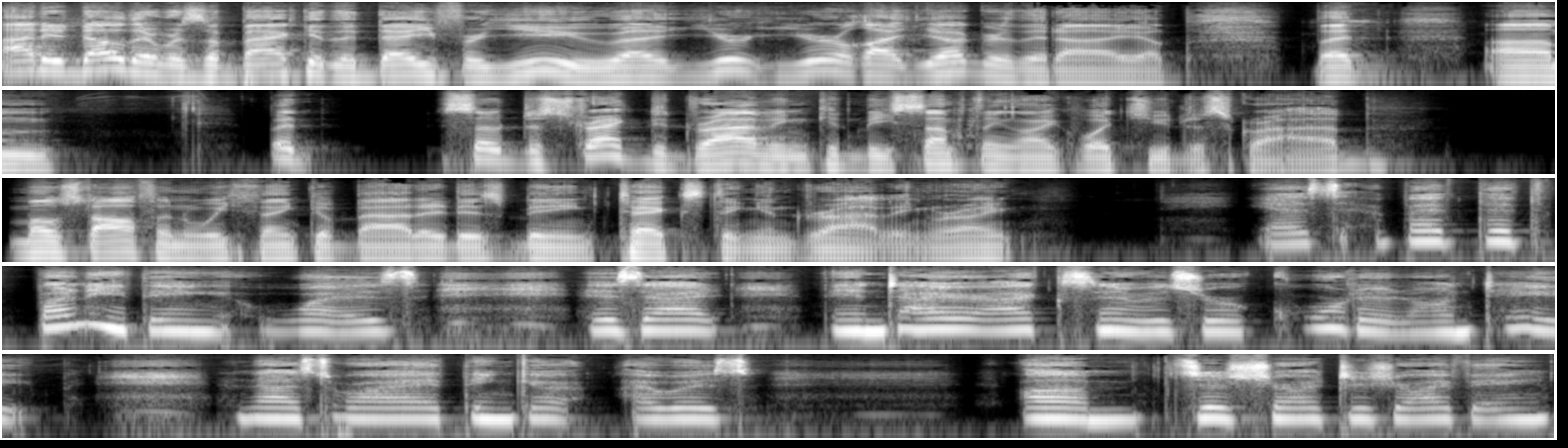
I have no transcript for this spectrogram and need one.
I, didn't know there was a back in the day for you. Uh, you're you're a lot younger than I am, but um, but so distracted driving can be something like what you describe. Most often, we think about it as being texting and driving, right? Yes, but the funny thing was, is that the entire accident was recorded on tape, and that's why I think I was um distracted driving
